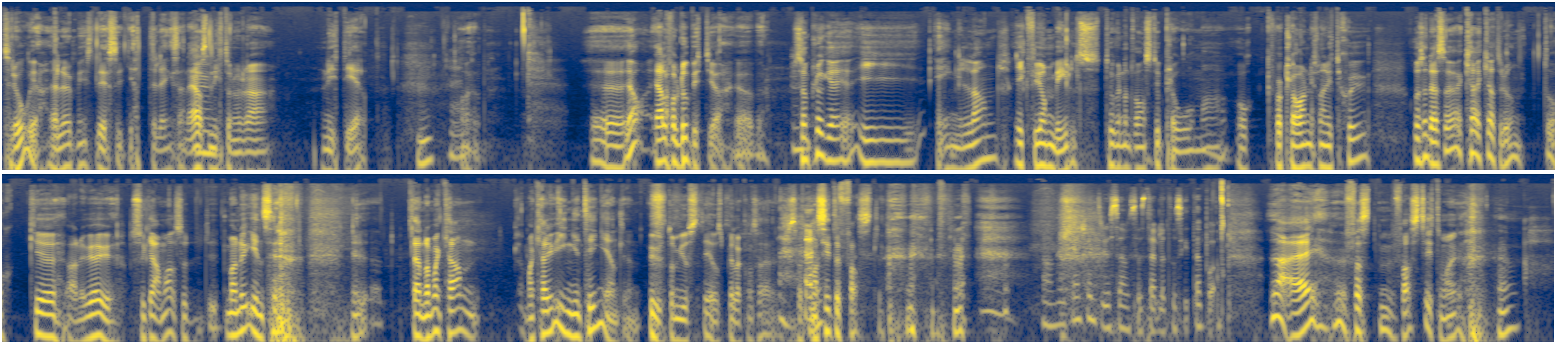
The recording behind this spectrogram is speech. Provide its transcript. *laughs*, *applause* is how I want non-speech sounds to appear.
Tror jag, eller minst, det är så jättelänge sedan. Det var alltså Mm. 1991. Mm. Nej. Och, eh, ja, i alla fall då bytte jag över. Sen Mm. pluggade jag i England, gick för John Mills, tog en advanced diploma och var klar 1997. Och sen dess har jag kajkat runt och eh, ja, nu är jag ju så gammal så man inser *laughs* det enda man kan man kan ju ingenting egentligen utom just det och spela konserter. Så att man sitter fast. *laughs* *laughs* Ja, det är kanske inte är det sämsta stället att sitta på. Nej, fast fast sitter man ju.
